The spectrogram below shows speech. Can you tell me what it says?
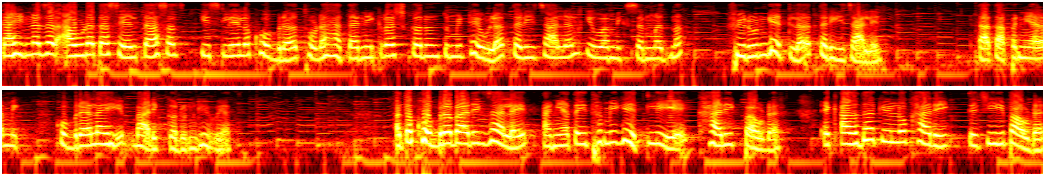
काहींना जर आवडत असेल तर असंच किसलेलं खोबरं थोडं हाताने क्रश करून तुम्ही ठेवलं तरी चालेल किंवा मिक्सरमधनं फिरून घेतलं तरीही चालेल. तर आता आपण याला मिक खोबऱ्यालाही बारीक करून घेऊयात. आता खोबरं बारीक झालंय आणि आता इथं मी घेतली आहे खारीक पावडर. एक अर्धा किलो खारीक त्याची ही पावडर.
